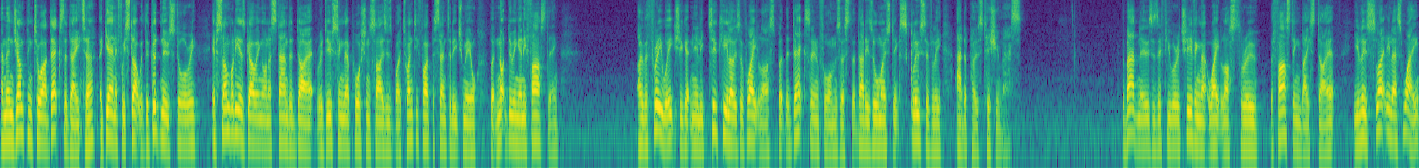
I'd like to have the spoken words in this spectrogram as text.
And then jumping to our DEXA data, again, if we start with the good news story, if somebody is going on a standard diet, reducing their portion sizes by 25% at each meal, but not doing any fasting, over three weeks you get nearly two kilos of weight loss, but the DEXA informs us that that is almost exclusively adipose tissue mass. The bad news is if you were achieving that weight loss through the fasting-based diet, you lose slightly less weight,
